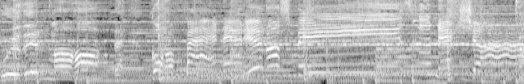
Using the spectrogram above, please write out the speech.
within my heart. Gonna find that inner space connection.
